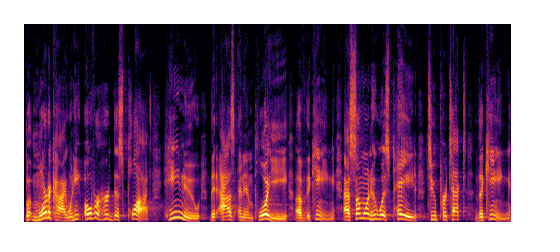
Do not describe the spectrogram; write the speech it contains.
But Mordecai, when he overheard this plot, he knew that as an employee of the king, as someone who was paid to protect the king,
